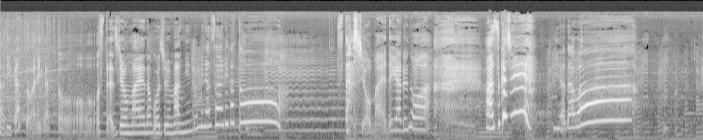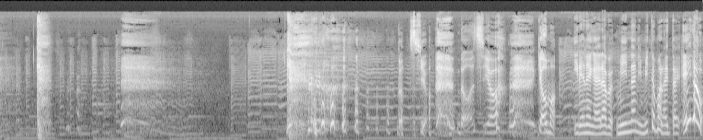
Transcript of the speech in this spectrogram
ありがとうありがとう。スタジオ前の50万人の皆さんありがとう。スタジオ前でやるのは恥ずかしい。やだわ。どうしよう。どうしよう。今日もイレネが選ぶみんなに見てもらいたい映画を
